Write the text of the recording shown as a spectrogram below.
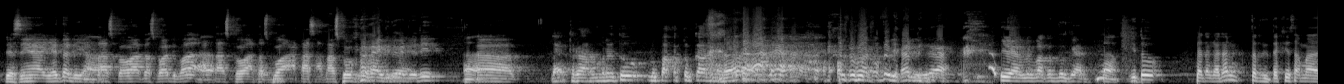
biasanya ya tadi Nah. atas bawah atas bawah tiba atas bawah atas bawah atas atas bawah kayak gitu kan. Jadi uh, Lek drummer itu lupa ketukan. lupa ketukan ya. Iya, lupa ketukan. Nah, itu kadang-kadang terdeteksi sama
